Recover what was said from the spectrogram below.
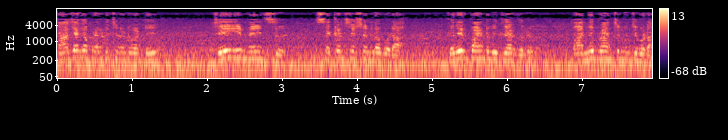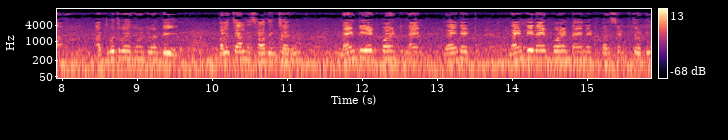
తాజాగా ప్రకటించినటువంటి జేఈ మెయిన్స్ సెకండ్ సెషన్లో కూడా కెరీర్ పాయింట్ విద్యార్థులు మా అన్ని బ్రాంచ్ల నుంచి కూడా అద్భుతమైనటువంటి ఫలితాలను సాధించారు ninety eight point nine nine eight ninety nine point nine eight percent తోటి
